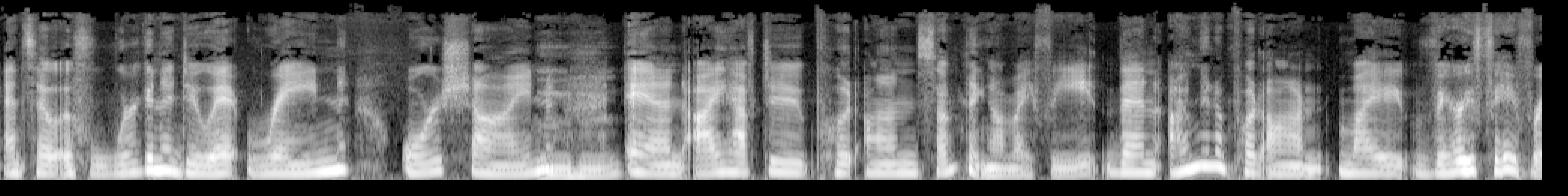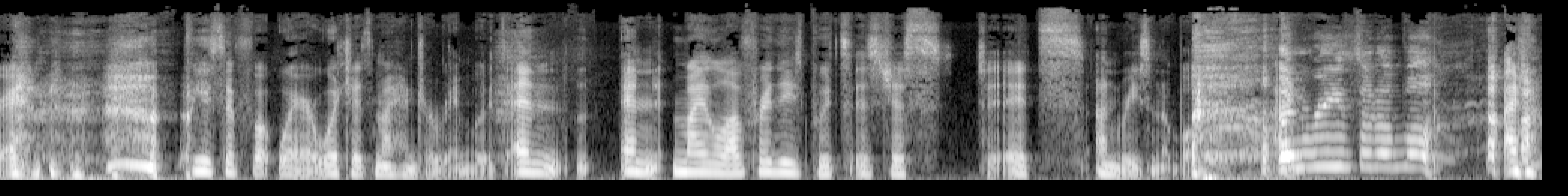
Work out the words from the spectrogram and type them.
And so, if we're going to do it, rain or shine, and I have to put on something on my feet, then I'm going to put on my very favorite piece of footwear, which is my Hunter Rain boots. And and my love for these boots is just it's unreasonable. Unreasonable. I don't,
